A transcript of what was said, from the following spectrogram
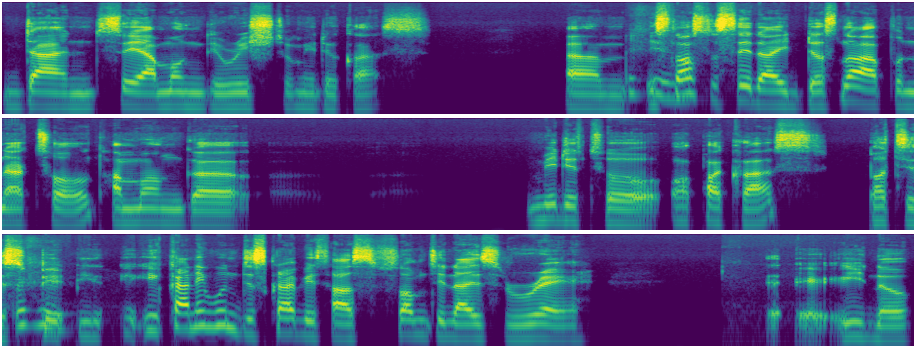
than, say, among the rich to middle class. Um, mm-hmm. It's not to say that it does not happen at all among uh, middle to upper class, but mm-hmm. you, you can even describe it as something that is rare, you know,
